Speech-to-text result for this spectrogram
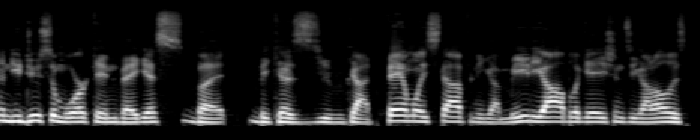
and you do some work in Vegas, but because you've got family stuff and you got media obligations, you got all these,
